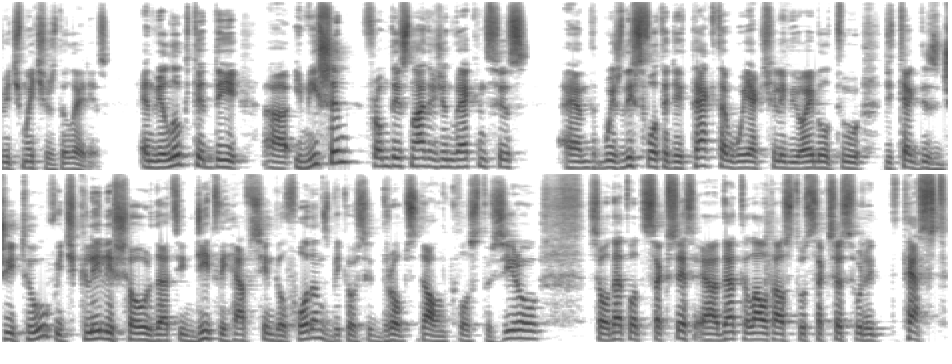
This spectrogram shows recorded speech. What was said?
which matches the lattice. And we looked at the uh, emission from these nitrogen vacancies, and with this photodetector, we actually were able to detect this G2, which clearly shows that indeed we have single photons because it drops down close to zero. So that was success, uh, that allowed us to successfully test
